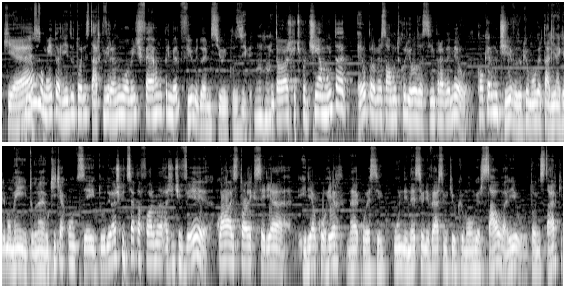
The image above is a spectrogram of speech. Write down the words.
que é o momento ali do Tony Stark virando o Homem de Ferro no primeiro filme do MCU, inclusive. Uhum. Então eu acho que, tipo, tinha muita. Eu, pelo menos, estava muito curioso, assim, para ver, meu, qual era o motivo do que o Monger tá ali naquele momento, né? O que que ia acontecer e tudo. Eu acho que, de certa forma, a gente vê qual a história que seria iria ocorrer, né, com esse nesse universo em que o Killmonger salva ali o Tony Stark,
